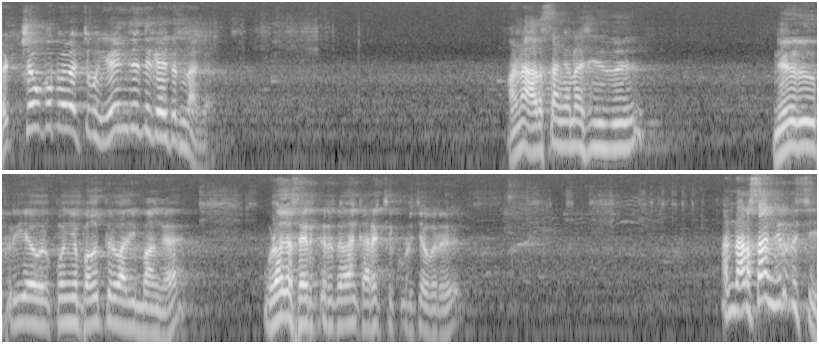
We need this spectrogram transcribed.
லட்சம் லட்சம் ஏஞ்சது கேட்டிருந்தாங்க. ஆனால் அரசாங்கம் என்ன செஞ்சது நேரு பெரிய ஒரு கொஞ்சம் பகுத்துருவாதிம்பாங்க உலக சரித்திரத்தெல்லாம் கரைச்சி குடித்தவர் அந்த அரசாங்கம் இருந்துச்சு.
